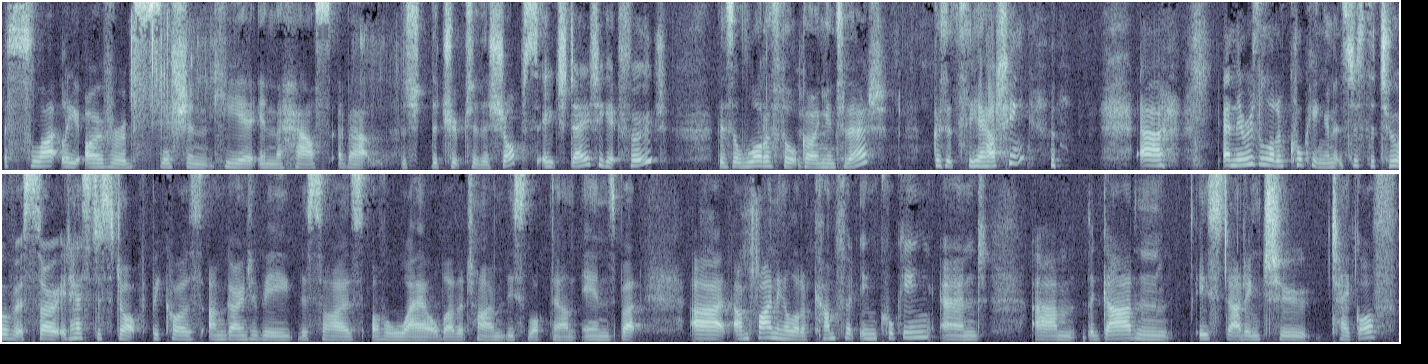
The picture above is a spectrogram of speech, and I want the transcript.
a slightly over obsession here in the house about the, sh- the trip to the shops each day to get food. There's a lot of thought going into that because it's the outing. Uh, and there is a lot of cooking, and it's just the two of us, so it has to stop because I'm going to be the size of a whale by the time this lockdown ends. But uh, I'm finding a lot of comfort in cooking, and um, the garden is starting to take off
